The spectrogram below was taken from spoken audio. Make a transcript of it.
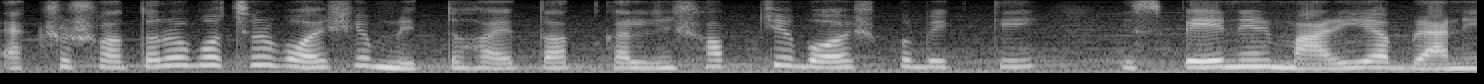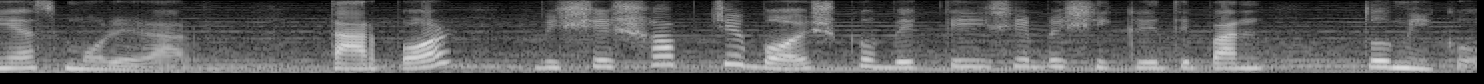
একশো সতেরো বছর বয়সে মৃত্যু হয় তৎকালীন সবচেয়ে বয়স্ক ব্যক্তি স্পেনের মারিয়া ব্রানিয়াস মোরেরার। তারপর বিশ্বের সবচেয়ে বয়স্ক ব্যক্তি হিসেবে স্বীকৃতি পান তোমিকো।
